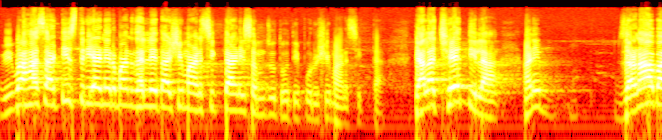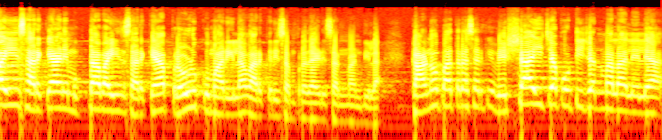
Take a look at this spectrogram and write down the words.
विवाहासाठी स्त्रिया निर्माण झालेत अशी मानसिकता आणि समजूत होती पुरुषी मानसिकता. त्याला छेद दिला आणि जणाबाई सारख्या आणि मुक्ताबाईंसारख्या प्रौढ कुमारीला वारकरी संप्रदायाने सन्मान दिला. कानोपात्रासारखी वेश्याईच्या पोटी जन्माला आलेल्या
